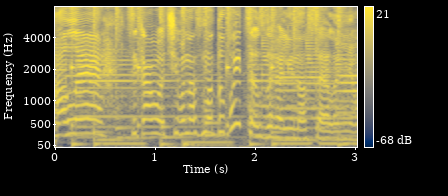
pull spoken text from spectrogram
але цікаво, чи вона знадобиться взагалі населенню?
